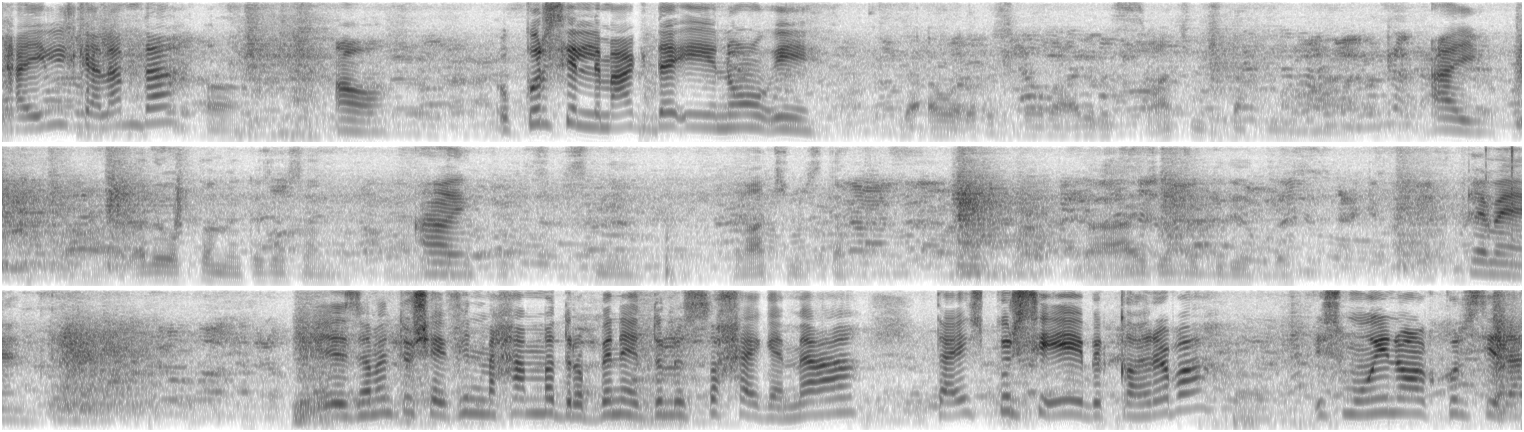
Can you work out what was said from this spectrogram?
حقيقي الكلام ده؟ آه. آه. الكرسي اللي معاك ده إيه؟ نوعه إيه؟ لا هو ده كرسي كهرباء عادي بس ما عادش مستحمل. أيوه. آه، بقاله أكتر من كذا سنة. يعني ست سنين. ما عادش مستحمل. عايز واحد جديد بس. تمام. إيه، زي ما أنتم شايفين محمد ربنا يديله الصحة يا جماعة. انت عايز كرسي إيه؟ بالكهرباء؟ اسمه إيه نوع الكرسي ده؟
